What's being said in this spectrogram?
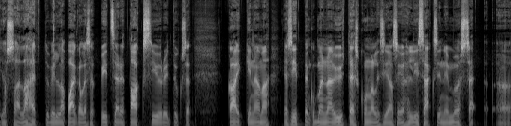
jossain lähettyvillä, paikalliset pizzerit, taksiyritykset, kaikki nämä. Ja sitten kun mennään yhteiskunnallisiin asioihin lisäksi, niin myös se ö,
